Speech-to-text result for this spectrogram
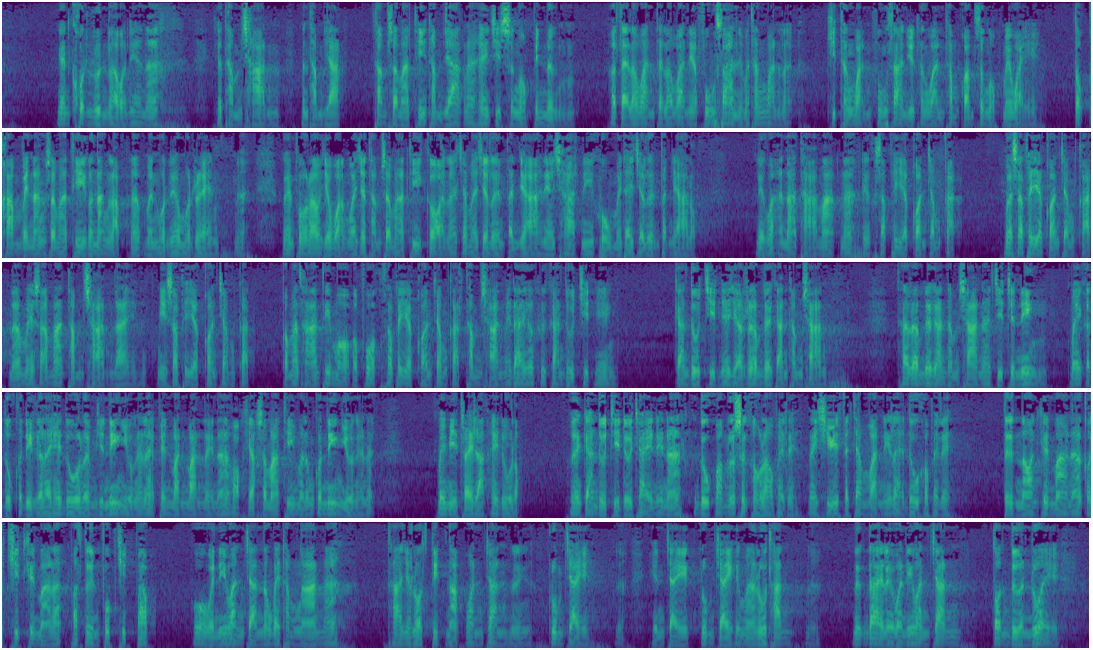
งั้นคนรุ่นเราเนี่ยนะ จะทำฌานมันทำยากทำสมาธิทำยากนะ ให้จิตสงบเป็นหนึ่งเพราะแต่ละวันแต่ละวันเนี่ยฟุ้งซ่านอยู่มาทั้งวันละคิดทั้งวัน ฟุ้งซ่านอยู่ทั้งวันทำความสงบไม่ไหว ตกค่ำไปนั่งสมาธิก็นั่งหลับนะมันหมดเรี่ยวหมดแรงนะ เพราะฉะนั้นพวกเราจะหวังว่าจะทำสมาธิก่อนแล้วจะมาเจริญปัญญาเนี่ยชาตินี้คงไม่ได้เจริญปัญญาหรอก เรียกว่าอนาถามากนะ เรียกทรัพยากรจำกัด เมื่อทรัพยากรจำกัดนะไม่สามารถทำฌานได้ มีทรัพยากรจำกัด กรรมฐานที่เหมาะกับพวกทรัพยากรจำกัดทำฌานไม่ได้ก็คือการดูจิตนี่เอง การดูจิตเนี่ยอย่าเริ่มด้วยการทำฌาน ถ้าเริ่มด้วยการทำฌานนะจิตจะนิ่ง ไม่กระดุกกระดิกอะไรให้ดูเลยมันจะนิ่งอยู่งั้นแหละเป็นวันๆเลยนะ ออกจากสมาธิมาแล้วก็นิ่งอยู่งั้นแหละไม่มีไตรลักษณ์ให้ดูหรอก เพราะการดูจิตดูใจนี่นะ ดูความรู้สึกของเราไปเลย ในชีวิตประจำวันนี้แหละดูเข้าไปเลย ตื่นนอนขึ้นมานะ ก็คิดขึ้นมาแล้วพอตื่นปุ๊บคิดปับ๊บโอ้วันนี้วันจันทร์ต้องไปทำงานนะ ถ้าจะรถติดหนักวันจันทร์กลุ้มใจเห็นใจกลุ้มใจขึ้นมารู้ทันนะนึกได้เลยวันนี้วันจันทร์ต้นเดือนด้วย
